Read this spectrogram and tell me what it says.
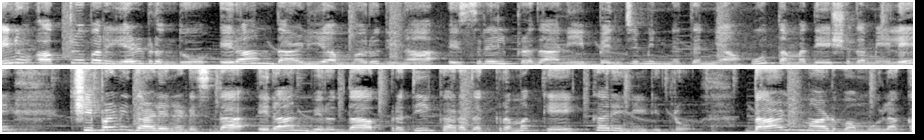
ಇನ್ನು ಅಕ್ಟೋಬರ್ ಎರಡರಂದು ಇರಾನ್ ದಾಳಿಯ ಮರುದಿನ ಇಸ್ರೇಲ್ ಪ್ರಧಾನಿ ಬೆಂಜಮಿನ್ ನೆತನ್ಯಾಹು ತಮ್ಮ ದೇಶದ ಮೇಲೆ ಕ್ಷಿಪಣಿ ದಾಳಿ ನಡೆಸಿದ ಇರಾನ್ ವಿರುದ್ಧ ಪ್ರತೀಕಾರದ ಕ್ರಮಕ್ಕೆ ಕರೆ ನೀಡಿದ್ರು. ದಾಳಿ ಮಾಡುವ ಮೂಲಕ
